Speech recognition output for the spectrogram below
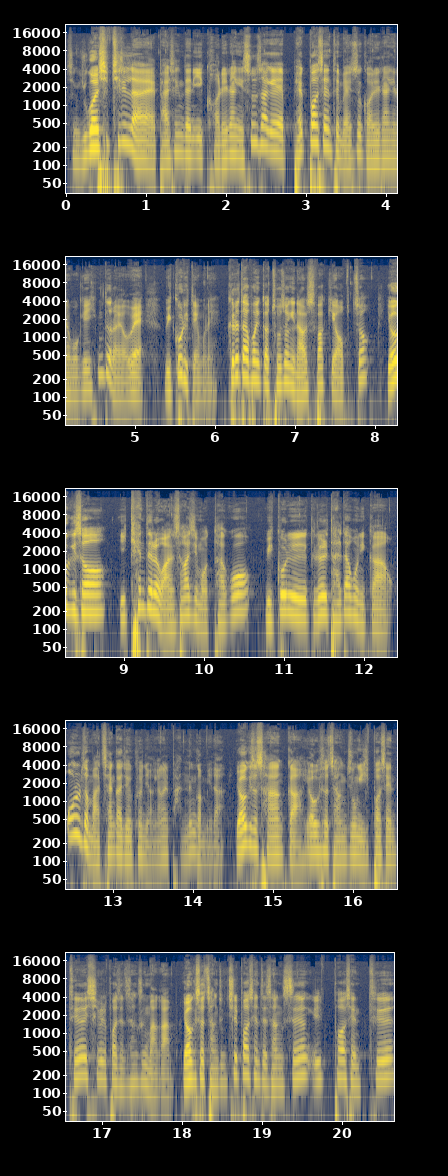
지금 6월 17일 날 발생된 이 거래량이 순수하게 100% 매수 거래량이라 보기 힘들어요. 왜? 윗꼬리 때문에. 그러다 보니까 조정이 나올 수밖에 없죠. 여기서 이 캔들을 완성하지 못하고 윗꼬리를 달다 보니까 오늘도 마찬가지로 그런 영향을 받는 겁니다. 여기서 상한가, 여기서 장중 20%, 11% 상승 마감, 여기서 장중 7% 상승, 1%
